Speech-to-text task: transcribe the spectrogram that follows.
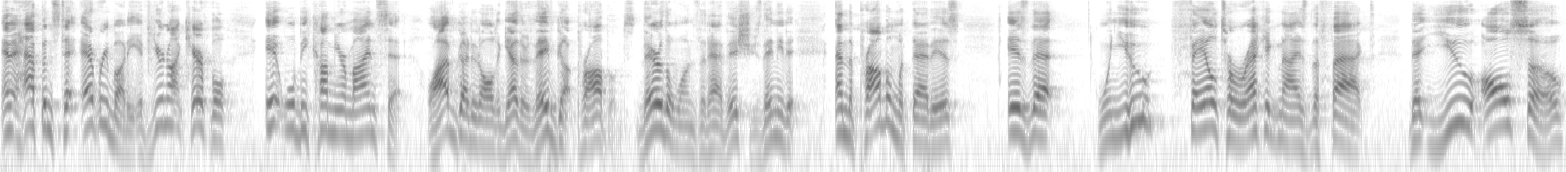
and it happens to everybody. If you're not careful, it will become your mindset. Well, I've got it all together. They've got problems. They're the ones that have issues. They need it. And the problem with that is, is that when you fail to recognize the fact that you also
